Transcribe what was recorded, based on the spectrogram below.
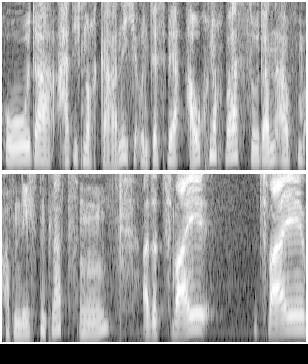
oder hatte ich noch gar nicht und das wäre auch noch was, so dann auf, auf dem nächsten Platz? Mhm. Also zwei, zwei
